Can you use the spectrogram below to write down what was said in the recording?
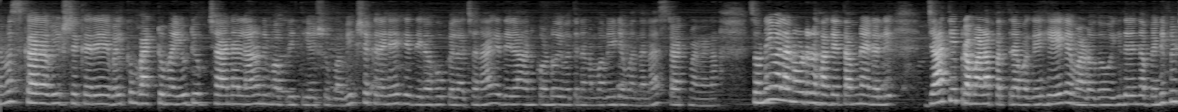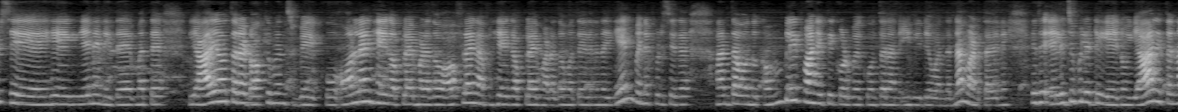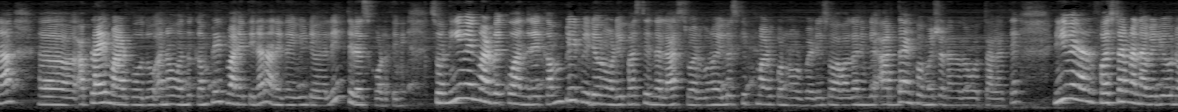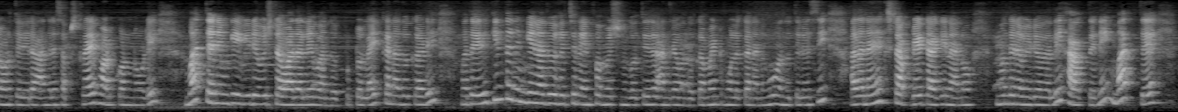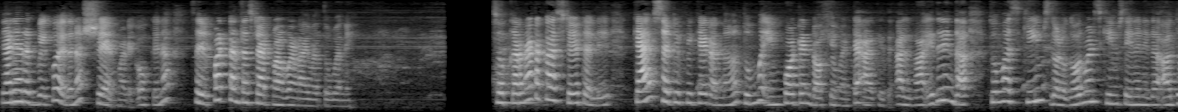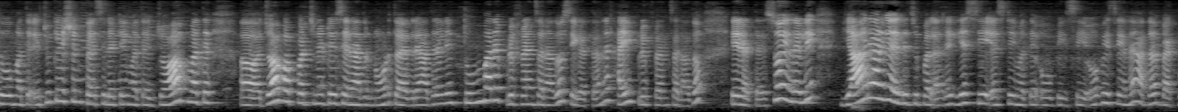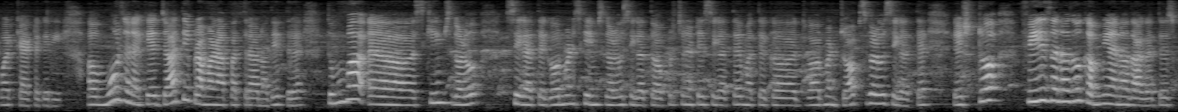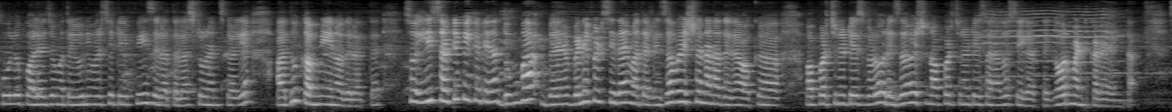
ನಮಸ್ಕಾರ ವೀಕ್ಷಕರೇ welcome back to my YouTube channel ನಾನು ನಿಮ್ಮ ಪ್ರೀತಿಯ ಶುಭ. ವೀಕ್ಷಕರೇ, ಹೇಗಿದ್ದೀರಾ? ಹೋಪ್ ಎಲ್ಲ ಚೆನ್ನಾಗಿದ್ದೀರಾ? ಅಂದ್ಕೊಂಡು ಇವತ್ತಿನ ನಮ್ಮ ವಿಡಿಯೋವೊಂದನ್ನು ಸ್ಟಾರ್ಟ್ ಮಾಡೋಣ. ಸೊ ನೀವೆಲ್ಲ ನೋಡಿರೋ ಹಾಗೆ ತಮ್ಮನೇಲಿ ಜಾತಿ ಪ್ರಮಾಣ ಪತ್ರ ಬಗ್ಗೆ ಹೇಗೆ ಮಾಡೋದು, ಇದರಿಂದ ಬೆನಿಫಿಟ್ಸ್ ಹೇಗೆ ಏನೇನಿದೆ, ಮತ್ತು ಯಾವ್ಯಾವ ಥರ ಡಾಕ್ಯುಮೆಂಟ್ಸ್ ಬೇಕು ಆನ್ಲೈನ್ ಹೇಗೆ ಅಪ್ಲೈ ಮಾಡೋದು ಆಫ್ಲೈನ್ ಹೇಗೆ ಅಪ್ಲೈ ಮಾಡೋದು, ಮತ್ತು ಇದರಿಂದ ಏನು ಬೆನಿಫಿಟ್ಸ್ ಇದೆ ಅಂತ ಒಂದು ಕಂಪ್ಲೀಟ್ ಮಾಹಿತಿ ಕೊಡಬೇಕು ಅಂತ ನಾನು ಈ ವಿಡಿಯೋವೊಂದನ್ನು ಮಾಡ್ತಾ ಇದ್ದೀನಿ. ಇದು ಎಲಿಜಿಬಿಲಿಟಿ ಏನು, ಯಾರು ಇದನ್ನು ಅಪ್ಲೈ ಮಾಡ್ಬೋದು ಅನ್ನೋ ಒಂದು ಕಂಪ್ಲೀಟ್ ಮಾಹಿತಿನ ನಾನು ಇದೇ ವಿಡಿಯೋದಲ್ಲಿ ತಿಳಿಸ್ಕೊಡ್ತೀನಿ. ಸೊ ನೀವೇನು ಮಾಡಬೇಕು ಅಂದರೆ ಕಂಪ್ಲೀಟ್ ವಿಡಿಯೋ ನೋಡಿ ಫಸ್ಟಿಂದ ಲಾಸ್ಟ್ವರೆಗೂ ಎಲ್ಲೂ ಸ್ಕಿಪ್ ಮಾಡ್ಕೊಂಡು ನೋಡಬೇಡಿ. ಸೊ ಆವಾಗ ನಿಮಗೆ ಅರ್ಧ ಇನ್ಫಾರ್ಮೇಷನ್ ಅನ್ನೋದು ಗೊತ್ತಾಗುತ್ತೆ. ನೀವೇನಾದರೂ ಫಸ್ಟ್ ಟೈಮ್ ನನ್ನ ವಿಡಿಯೋ ನೋಡ್ತಿದ್ದೀರಾ ಅಂದರೆ ಸಬ್ಸ್ಕ್ರೈಬ್ ಮಾಡ್ಕೊಂಡು ನೋಡಿ. ಮತ್ತು ನಿಮಗೆ ಈ ವಿಡಿಯೋ ಇಷ್ಟವಾದಲ್ಲಿ ಒಂದು ಪುಟ್ಟು ಲೈಕ್ ಅನ್ನೋದು ಕಡಿ ಮತ್ತು ಇದಕ್ಕಿಂತ ನಿಮಗೆ ಏನಾದರೂ ಹೆಚ್ಚಿನ ಇನ್ಫಾರ್ಮೇಷನ್ ಗೊತ್ತಿದೆ ಅಂದರೆ ಒಂದು ಕಮೆಂಟ್ ಮೂಲಕ ನನಗೂ ಒಂದು ತಿಳಿಸಿ. ಅದನ್ನು ನೆಕ್ಸ್ಟ್ ಅಪ್ಡೇಟ್ ಆಗಿ ನಾನು ಮುಂದಿನ ವಿಡಿಯೋದಲ್ಲಿ ಹಾಕ್ತೀನಿ. ಮತ್ತು ಯಾರ್ಯಾರಿಗೆ ಬೇಕೋ ಅದನ್ನು ಶೇರ್ ಮಾಡಿ. ಓಕೆನಾ ಸರಿ, ಪಟ್ ಅಂತ ಸ್ಟಾರ್ಟ್ ಮಾಡೋಣ ಇವತ್ತು ಬನ್ನಿ. ಸೊ ಕರ್ನಾಟಕ ಸ್ಟೇಟಲ್ಲಿ ಕ್ಯಾಸ್ಟ್ ಸರ್ಟಿಫಿಕೇಟ್ ಅನ್ನೋದು ತುಂಬ ಇಂಪಾರ್ಟೆಂಟ್ ಡಾಕ್ಯುಮೆಂಟೇ ಆಗಿದೆ, ಅಲ್ವಾ? ಇದರಿಂದ ತುಂಬ ಸ್ಕೀಮ್ಸ್ಗಳು ಗೌರ್ಮೆಂಟ್ ಸ್ಕೀಮ್ಸ್ ಏನೇನಿದೆ, ಅದು ಮತ್ತು ಎಜುಕೇಷನ್ ಫೆಸಿಲಿಟಿ ಮತ್ತು ಜಾಬ್ ಮತ್ತು ಜಾಬ್ ಅಪರ್ಚುನಿಟೀಸ್ ಏನಾದರೂ ನೋಡ್ತಾ ಇದ್ದರೆ ಅದರಲ್ಲಿ ತುಂಬಾ ಪ್ರಿಫರೆನ್ಸ್ ಅನ್ನೋದು ಸಿಗುತ್ತೆ. ಅಂದರೆ ಹೈ ಪ್ರಿಫರೆನ್ಸ್ ಅನ್ನೋದು ಇರುತ್ತೆ. ಸೊ ಇದರಲ್ಲಿ ಯಾರ್ಯಾರಿಗೆ ಎಲಿಜಿಬಲ್ ಅಂದರೆ ಎಸ್ ಸಿ ಎಸ್ ಟಿ ಮತ್ತು O B C. O B C ಅಂದರೆ ಅದರ್ ಬ್ಯಾಕ್ವರ್ಡ್ ಕ್ಯಾಟಗರಿ ಮೂರು ಜನಕ್ಕೆ ಜಾತಿ ಪ್ರಮಾಣ ಪತ್ರ ಅನ್ನೋದಿದ್ದರೆ ತುಂಬ ಸ್ಕೀಮ್ಸ್ಗಳು ಸಿಗತ್ತೆ. ಗೌರ್ಮೆಂಟ್ ಸ್ಕೀಮ್ಸ್ಗಳು ಸಿಗತ್ತೆ ಆಪರ್ಚುನಿಟಿ ಸಿಗತ್ತೆ, ಮತ್ತು ಗೌರ್ಮೆಂಟ್ ಜಾಬ್ಸ್ಗಳು ಸಿಗತ್ತೆ. ಎಷ್ಟೋ ಫೀಸ್ ಅನ್ನೋದು ಕಮ್ಮಿ ಅನ್ನೋದಾಗುತ್ತೆ. ಸ್ಕೂಲು, ಕಾಲೇಜು ಮತ್ತು ಯೂನಿವರ್ಸಿಟಿ ಫೀಸ್ ಇರುತ್ತಲ್ಲ ಸ್ಟೂಡೆಂಟ್ಸ್ಗಳಿಗೆ, ಅದು ಕಮ್ಮಿ ಅನ್ನೋದಿರುತ್ತೆ. ಸೊ ಈ ಸರ್ಟಿಫಿಕೇಟಿನ ತುಂಬ ಬೆನಿಫಿಟ್ಸ್ ಇದೆ, ಮತ್ತು ರಿಸರ್ವೇಷನ್ ಅನ್ನೋದಿದೆ ಆಪರ್ಚುನಿಟೀಸ್ಗಳು ರಿಸರ್ವೇಷನ್ ಆಪರ್ಚುನಿಟೀಸ್ ಅನ್ನೋದು ಸಿಗುತ್ತೆ ಗೌರ್ಮೆಂಟ್ ಕಡೆಯಿಂದ.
